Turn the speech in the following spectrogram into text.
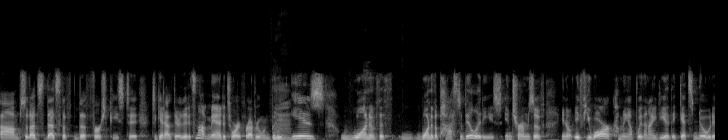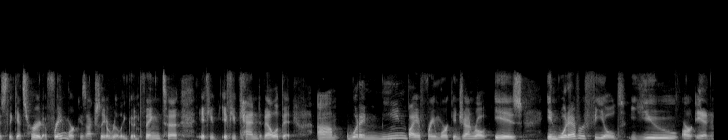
Um, so that's that's the the first piece to to get out there that it's not mandatory for everyone, but mm. it hmm. is one of the one of the possibilities in terms of you know if you are coming up with an idea that gets noticed that gets heard, a framework is actually a really good thing to if you if you can develop it. Um, what I mean by a framework in general is in whatever field you are in,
